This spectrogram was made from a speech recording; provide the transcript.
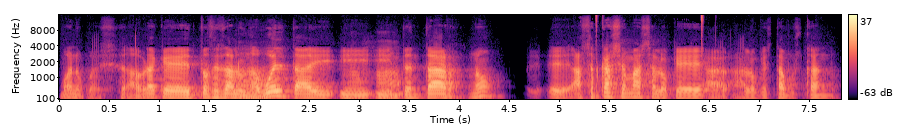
Bueno, pues habrá que entonces darle una Ah. vuelta y, y- y Ajá. intentar, ¿no? Eh, acercarse más a lo que a, a lo que está buscando.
